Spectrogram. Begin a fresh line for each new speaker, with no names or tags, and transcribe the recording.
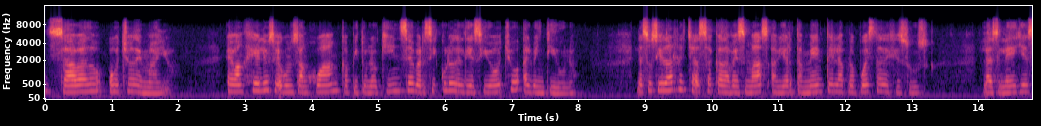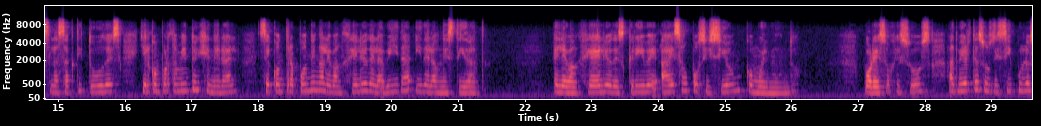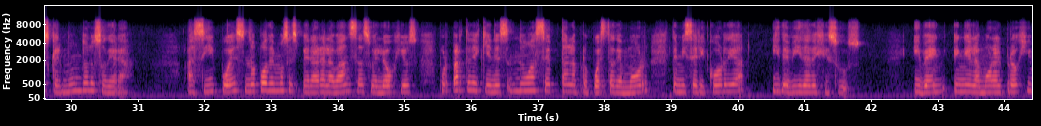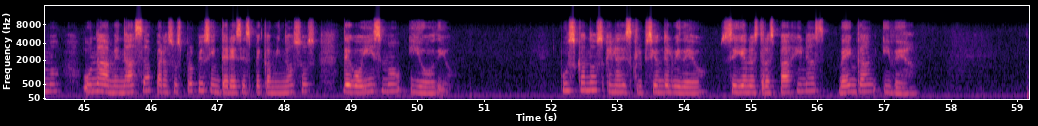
Sábado 8 de mayo. Evangelio según San Juan, capítulo 15, versículo del 18 al 21. La sociedad rechaza cada vez más abiertamente la propuesta de Jesús. Las leyes, las actitudes y el comportamiento en general se contraponen al Evangelio de la vida y de la honestidad. El Evangelio describe a esa oposición como el mundo. Por eso Jesús advierte a sus discípulos que el mundo los odiará. Así pues, no podemos esperar alabanzas o elogios por parte de quienes no aceptan la propuesta de amor, de misericordia y de vida de Jesús, y ven en el amor al prójimo una amenaza para sus propios intereses pecaminosos de egoísmo y odio. Búscanos en la descripción del video. Sigue nuestras páginas, vengan y vean.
